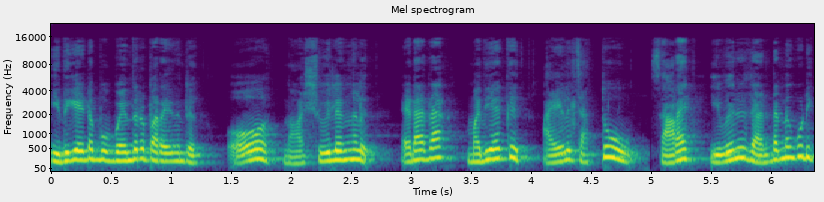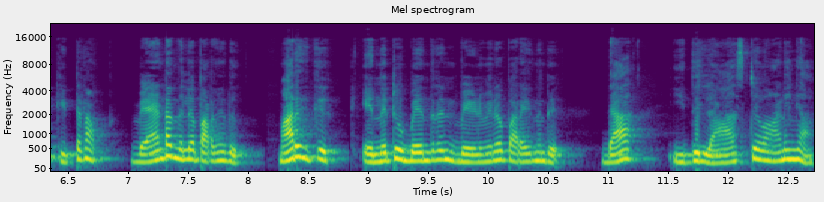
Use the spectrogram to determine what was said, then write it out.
ഇത് കേട്ട ഭൂപേന്ദ്ര പറയുന്നുണ്ട് ഓ നാശൂലങ്ങൾ. എടാടാ മതിയാക്ക്. അയാൾ ചത്തുപോവും. സാറേ ഇവന് രണ്ടെണ്ണം കൂടി കിട്ടണം. വേണ്ടെന്നല്ലേ പറഞ്ഞത്. മാറി നിൽക്ക് എന്നിട്ട് ഉപേന്ദ്രൻ വേണുവിനോ പറയുന്നുണ്ട് ഡാ ഇത് ലാസ്റ്റ് വാണിങ്ങാ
